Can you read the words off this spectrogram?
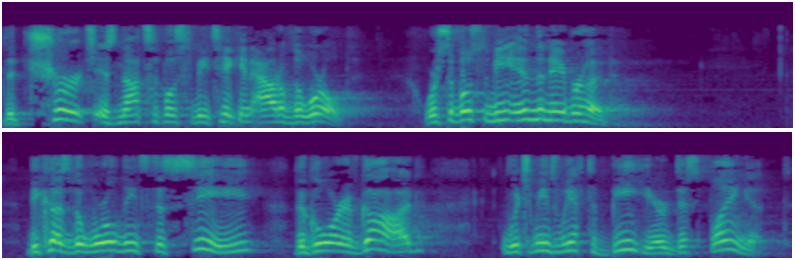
The church is not supposed to be taken out of the world. We're supposed to be in the neighborhood. Because the world needs to see the glory of God, which means we have to be here displaying it.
